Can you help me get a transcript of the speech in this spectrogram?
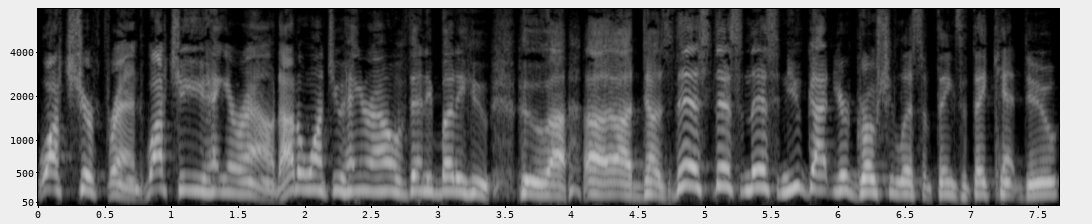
Watch your friends. Watch who you hang around. I don't want you hanging around with anybody who, who uh, uh, uh, does this, this, and this, and you've got your grocery list of things that they can't do.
